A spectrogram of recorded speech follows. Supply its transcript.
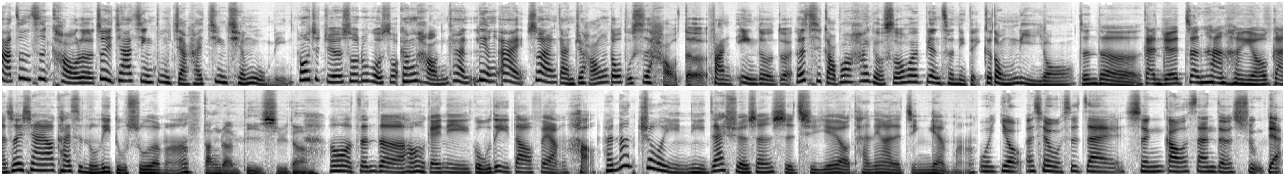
娜这次考了最佳进步奖还进前五名？然后就觉得说，如果说刚好你看恋爱，虽然感觉好像都不是好的反应，对不对？而且搞不好他有时候会变成你的一个动力哦。真的感觉震撼很有感，所以现在要开始努力读书了吗？当然必须的。哦，真的，然后给你鼓励到非常好。好，那 Joy，你在学生时期也有谈恋爱的经验吗？我有，而且我是在升高三的暑假，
